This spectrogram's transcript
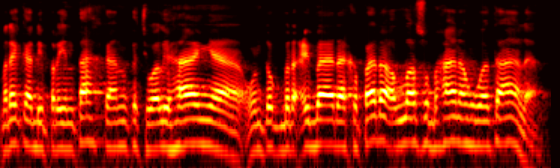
mereka diperintahkan kecuali hanya untuk beribadah kepada Allah Subhanahu wa taala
